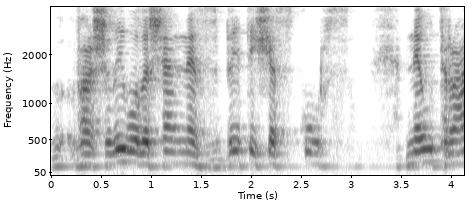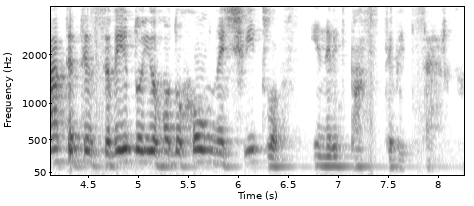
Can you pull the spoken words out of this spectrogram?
важливо лише не збитися з курсу, не втратити з виду його духовне світло і не відпасти від церкви,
